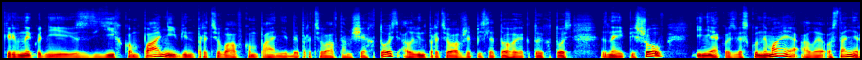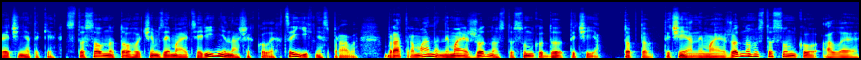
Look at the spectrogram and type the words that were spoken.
керівник однієї з їх компаній, він працював в компанії, де працював там ще хтось, але він працював вже після того, як той хтось з неї пішов, і ніякого зв'язку немає. Але останнє речення таке: стосовно того, чим займаються рідні наших колег, це їхня справа. Брат Романа не має жодного стосунку до течія. Тобто течія не має жодного стосунку, але е,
